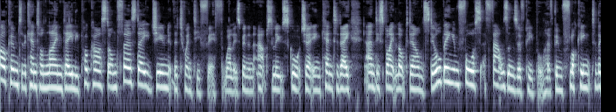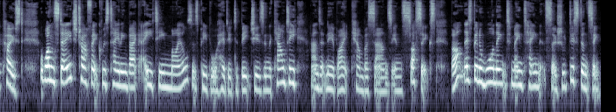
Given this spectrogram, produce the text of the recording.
Welcome to the Kent Online Daily Podcast on Thursday, June the 25th. Well, it's been an absolute scorcher in Kent today, and despite lockdown still being in force, thousands of people have been flocking to the coast. At one stage, traffic was tailing back 18 miles as people headed to beaches in the county and at nearby Camber Sands in Sussex. But there's been a warning to maintain social distancing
